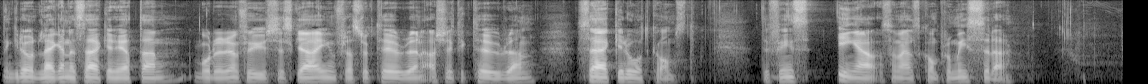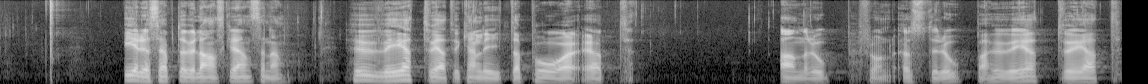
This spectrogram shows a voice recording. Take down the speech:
den grundläggande säkerheten, både den fysiska infrastrukturen, arkitekturen, säker åtkomst. Det finns inga som helst kompromisser där. E-recept över landsgränserna. Hur vet vi att vi kan lita på ett anrop från Östeuropa? Hur vet vi att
